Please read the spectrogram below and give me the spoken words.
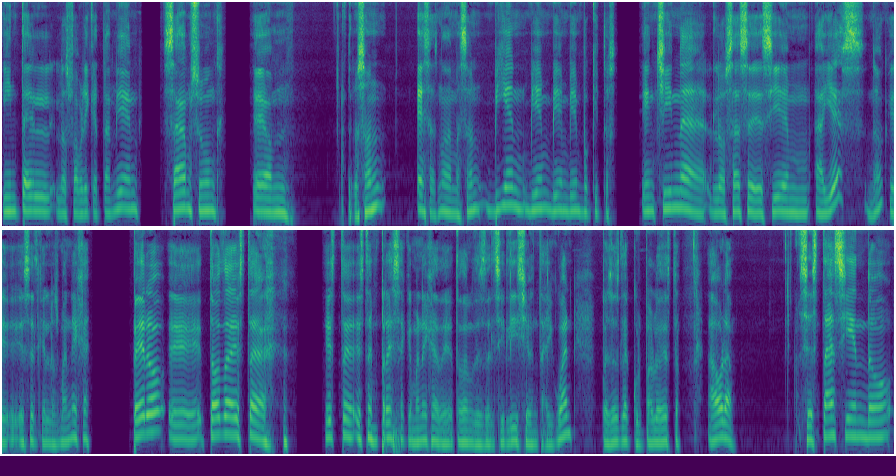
Intel los fabrica también, Samsung, em, pero son esas nada más, son bien, bien, bien, bien poquitos. En China los hace CMIS, ¿no? que es el que los maneja, pero eh, toda esta esta, esta empresa que maneja de todo desde el silicio en Taiwán, pues es la culpable de esto. Ahora, se está haciendo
